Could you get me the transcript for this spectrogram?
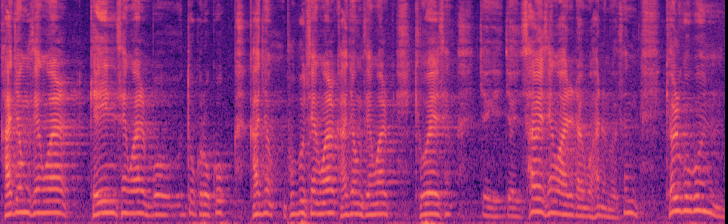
가정 생활 개인 생활 뭐도 그렇고 가정 부부 생활 가정 생활 교회 생 저기 저 사회 생활이라고 하는 것은 결국은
